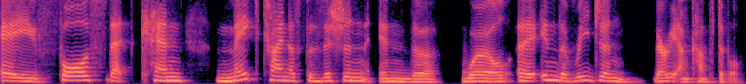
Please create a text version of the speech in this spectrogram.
a force that can make China's position in the world, uh, in the region, very uncomfortable.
